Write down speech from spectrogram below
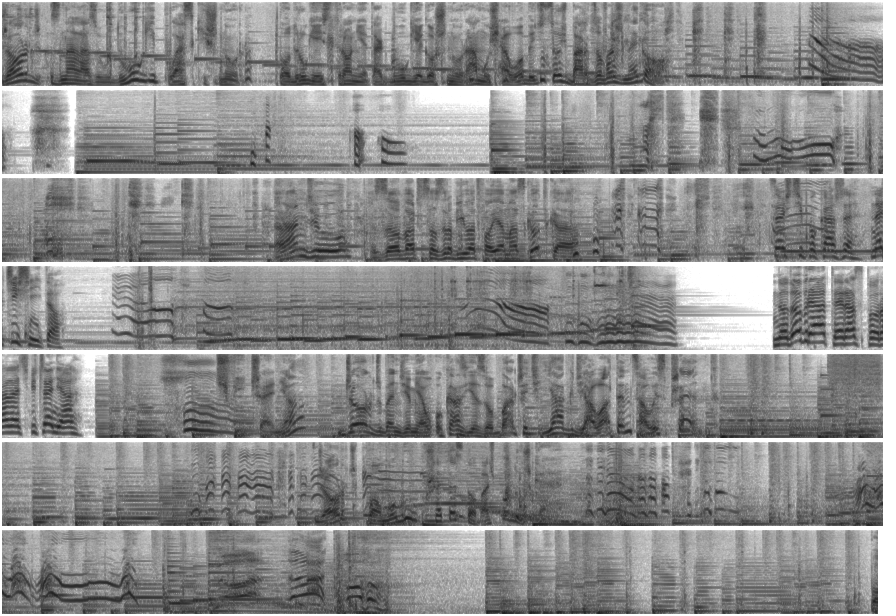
George znalazł długi, płaski sznur. Po drugiej stronie tak długiego sznura musiało być coś bardzo ważnego. Andziu, zobacz, co zrobiła twoja maskotka. Coś ci pokażę. Naciśnij to. No dobra, teraz pora na ćwiczenia. Ćwiczenia? George będzie miał okazję zobaczyć, jak działa ten cały sprzęt. George pomógł przetestować poduszkę.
